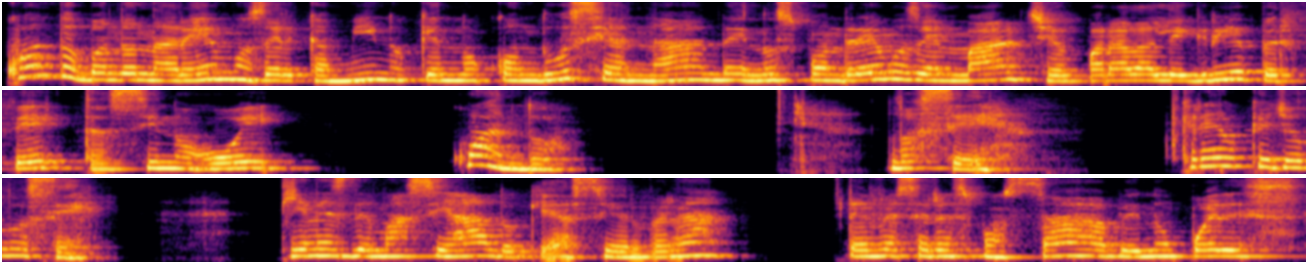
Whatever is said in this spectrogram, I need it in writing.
¿Cuándo abandonaremos el camino que no conduce a nada y nos pondremos en marcha para la alegría perfecta, sino hoy? ¿Cuándo? Lo sé. Creo que yo lo sé. Tienes demasiado que hacer, ¿verdad? Debes ser responsable, no puedes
